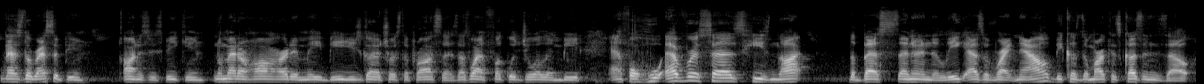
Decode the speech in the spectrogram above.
that's the recipe. Honestly speaking, no matter how hard it may be, you just gotta trust the process. That's why I fuck with Joel Embiid. And for whoever says he's not the best center in the league as of right now, because DeMarcus Cousins is out,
